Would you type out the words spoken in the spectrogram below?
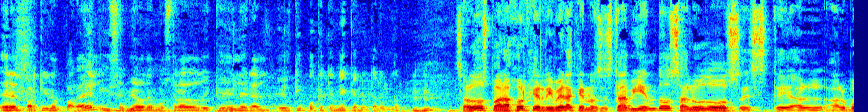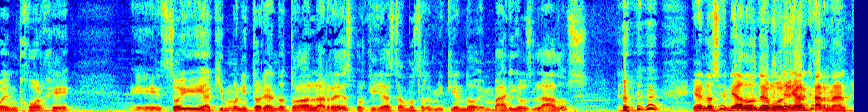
era el partido para él y se vio demostrado de que él era el, el tipo que tenía que anotar el gol. Saludos para Jorge Rivera que nos está viendo. Saludos este al, al buen Jorge. Eh, estoy aquí monitoreando todas las redes porque ya estamos transmitiendo en varios lados. ya no sé ni a dónde voltear, carnal.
